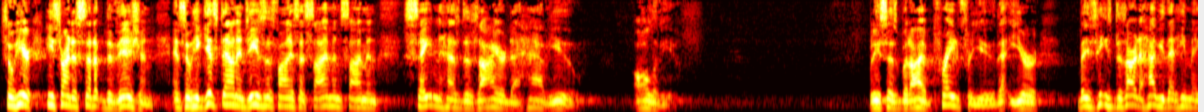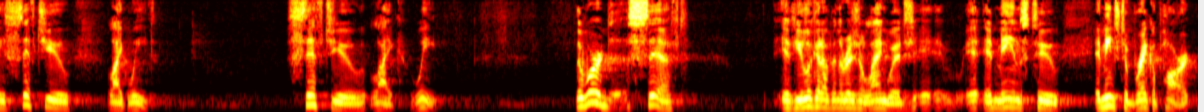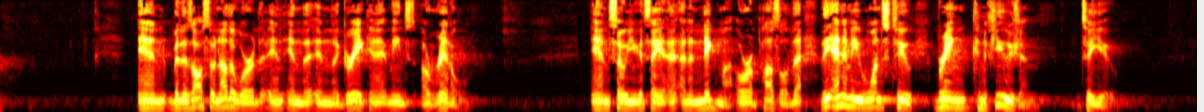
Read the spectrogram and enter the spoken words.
So here, he's trying to set up division. And so he gets down and Jesus finally says, Simon, Simon, Satan has desired to have you, all of you. But he says, But I have prayed for you that you're, but he's desired to have you that he may sift you like wheat. Sift you like wheat. The word sift, if you look it up in the original language, it, it, it means to it means to break apart and, but there's also another word in, in, the, in the Greek, and it means a riddle. And so you could say an enigma or a puzzle. The, the enemy wants to bring confusion to you.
